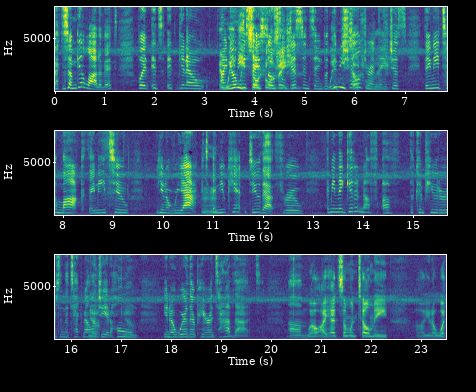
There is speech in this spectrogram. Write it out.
Some get a lot of it. But it's it you know And I we know we say social distancing, but We the children they just they need to mock. They need to you know react. Mm-hmm. And you can't do that through I mean they get enough of the computers and the technology at home, you know, where their parents have that. Um, Well, I had someone tell me, uh, you know, what,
